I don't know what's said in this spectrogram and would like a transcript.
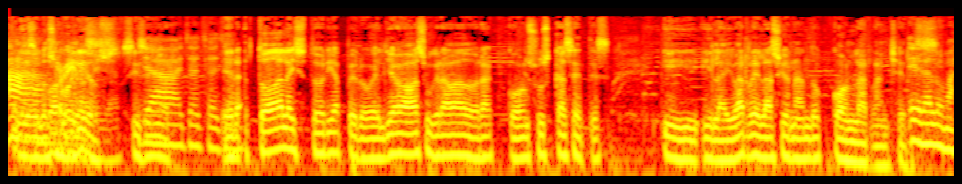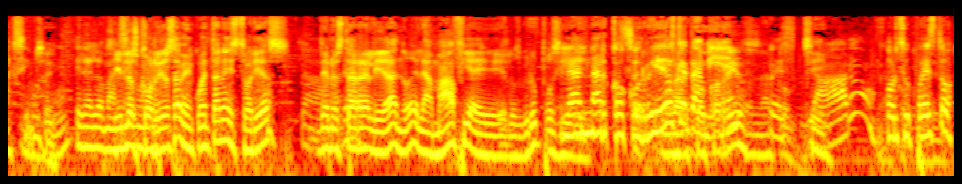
Ah. de los Corridos. sí, Ya, señor. ya, ya, ya. Era toda la historia, pero él llevaba su grabadora con sus casetes y, y la iba relacionando con las rancheras. Era lo máximo. Sí. Era lo Y máximo. los corridos también cuentan historias Claro. de nuestra realidad, ¿no? De la mafia y de los grupos. Y Las narcocorridos Sí, que también. narcocorridos. Pues, sí. claro, por supuesto.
